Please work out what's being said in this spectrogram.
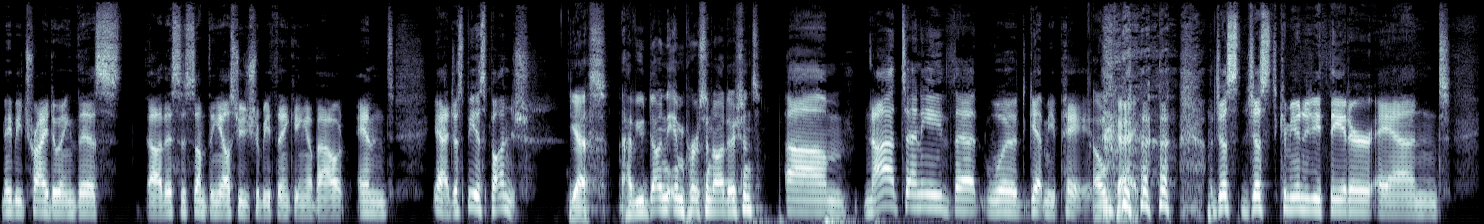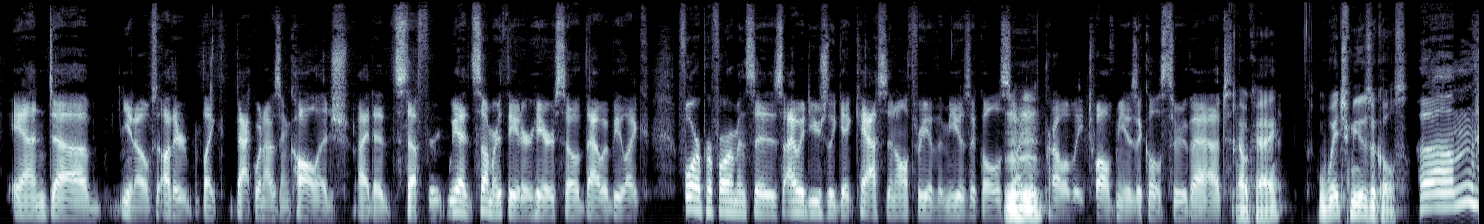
Maybe try doing this. Uh, this is something else you should be thinking about. And yeah, just be a sponge. Yes. Have you done in-person auditions? Um, not any that would get me paid. Okay. just just community theater and and uh, you know other like back when I was in college, I did stuff for. We had summer theater here, so that would be like four performances. I would usually get cast in all three of the musicals, so I did probably twelve musicals through that. okay. Which musicals? Um,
